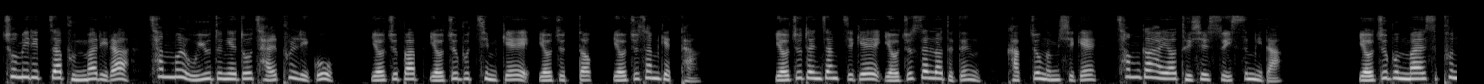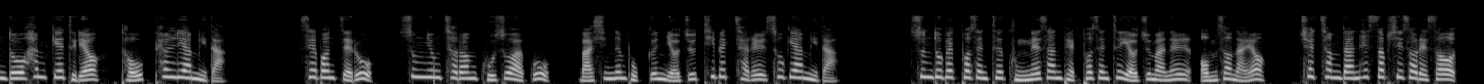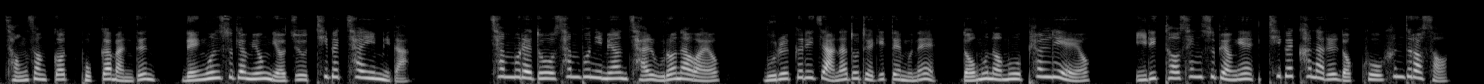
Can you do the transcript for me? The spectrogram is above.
초밀입자 분말이라 찬물 우유 등에도 잘 풀리고 여주밥, 여주부침개, 여주떡, 여주삼계탕, 여주된장찌개, 여주샐러드 등 각종 음식에 첨가하여 드실 수 있습니다. 여주분말 스푼도 함께 들여 더욱 편리합니다. 세 번째로 숭늉처럼 고소하고 맛있는 볶은 여주 티백차를 소개합니다. 순도 100% 국내산 100% 여주만을 엄선하여 최첨단 해썹시설에서 정성껏 볶아 만든 냉온 수겸용 여주 티백 차이입니다. 찬물에도 3분이면 잘 우러나와요. 물을 끓이지 않아도 되기 때문에 너무너무 편리해요. 2리터 생수병에 티백 하나를 넣고 흔들어서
